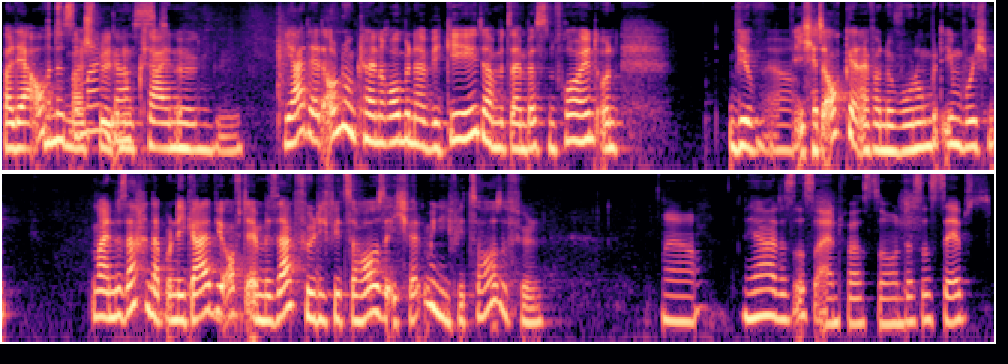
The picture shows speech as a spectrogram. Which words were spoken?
weil der auch zum Beispiel einen kleinen. Irgendwie. Ja, der hat auch nur einen kleinen Raum in der WG, da mit seinem besten Freund und wir, ja. ich hätte auch gerne einfach eine Wohnung mit ihm, wo ich meine Sachen habe. Und egal wie oft er mir sagt, fühl dich wie zu Hause, ich werde mich nicht wie zu Hause fühlen. Ja. Ja, das ist einfach so. Und das ist selbst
